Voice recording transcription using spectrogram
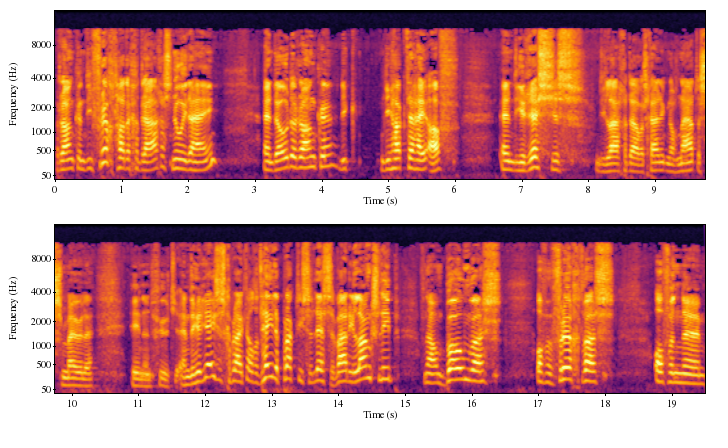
Ranken die vrucht hadden gedragen, snoeide hij. En dode ranken, die, die hakte hij af. En die restjes, die lagen daar waarschijnlijk nog na te smeulen in een vuurtje. En de Heer Jezus gebruikte altijd hele praktische lessen. Waar hij langs liep, of nou een boom was, of een vrucht was, of een, uh,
